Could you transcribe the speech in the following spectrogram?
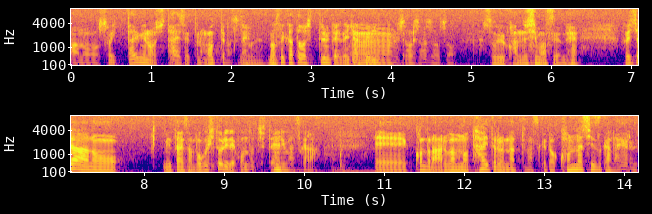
あのそういった意味の主体性っていうのを持ってますね。乗せ方を知ってるみたいね逆に。うんそうそうそうそう。そういう感じしますよね。それじゃああの水谷さん僕一人で今度ちょっとやりますから、えー今度のアルバムのタイトルになってますけど「こんな静かな夜」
